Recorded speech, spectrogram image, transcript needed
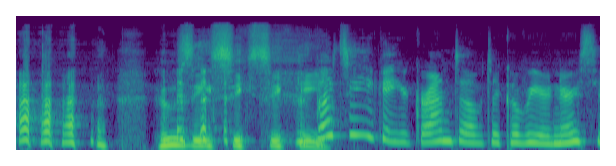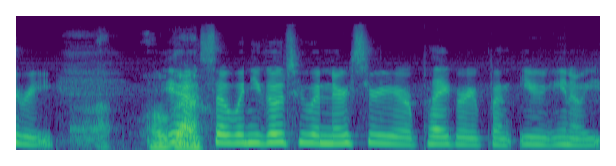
Who's ECCE? Let's say you get your grant off to cover your nursery. Okay. Yeah, so when you go to a nursery or playgroup and you, you know,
